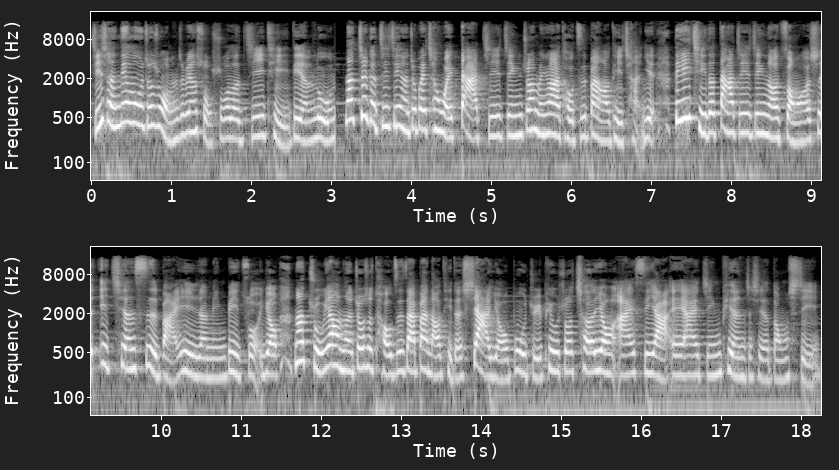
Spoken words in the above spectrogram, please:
集成电路就是我们这边所说的积体电路。那这个基金呢就被称为大基金，专门用来投资半导体产业。第一期的大基金呢总额是一千四百亿人民币左右。那主要呢就是投资在半导体的下游布局，譬如说车用 IC 啊、AI 晶片这些东西。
